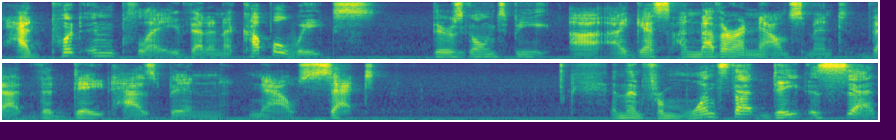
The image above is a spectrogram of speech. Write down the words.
had put in play that in a couple weeks there's going to be, uh, I guess, another announcement that the date has been now set. And then from once that date is set,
